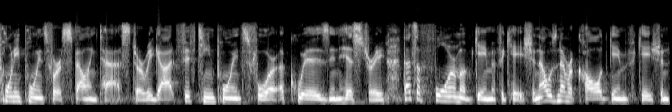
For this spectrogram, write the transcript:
20 points for a spelling test or we got 15 points for a quiz in history, that's a form of gamification. That was never called gamification,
